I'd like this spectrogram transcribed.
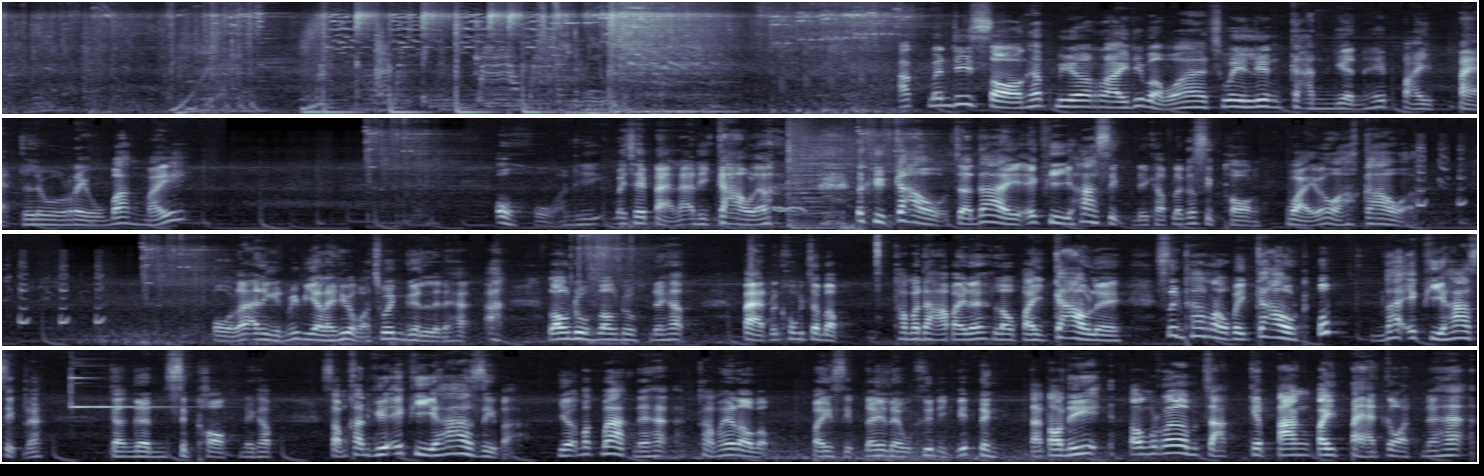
อักเมนที่ 2 ครับ มีอะไรที่แบบว่าช่วยเรื่องการเงินให้ไป 8 เร็วๆบ้างไหม โอ้โห อันนี้ไม่ใช่8แล้ว อันนี้9แล้ว ก็คือ9จะได้ XP 50นะครับ แล้วก็ 10 ทอง ไหวปะวะ9อะ โอ้แล้วอันอื่นไม่มีอะไรที่แบบว่าช่วยเงินเลยนะฮะ อะ ลองดู ลองดูนะครับ8มันคงจะแบบธรรมดาไปเลย เราไป9เลย ซึ่งถ้าเราไป9ปุ๊บ ได้ XP 50 นะ กับเงิน 10 ทองนะครับสำคัญคือ XP 50 อะ เยอะมากๆนะฮะทำให้เราแบบไป 10 ได้เร็วขึ้นอีกนิดนึง แต่ตอนนี้ต้องเริ่มจากเก็บตังค์ไป 8 ก่อนนะฮะ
